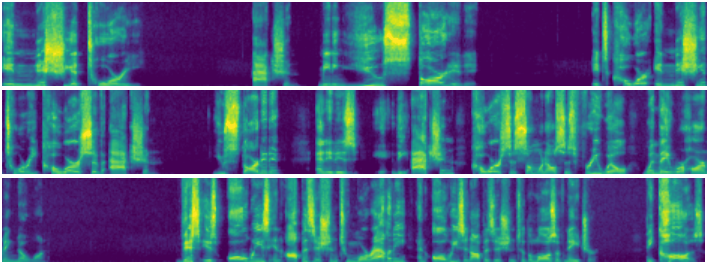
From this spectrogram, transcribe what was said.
initiatory action, meaning you started it. It's coer- initiatory coercive action. You started it, and it is the action coerces someone else's free will when they were harming no one. This is always in opposition to morality and always in opposition to the laws of nature because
